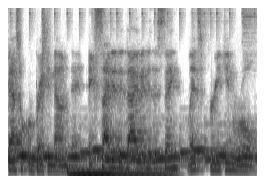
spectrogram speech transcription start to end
That's what we're breaking down today. Excited to dive into this thing? Let's freaking roll.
